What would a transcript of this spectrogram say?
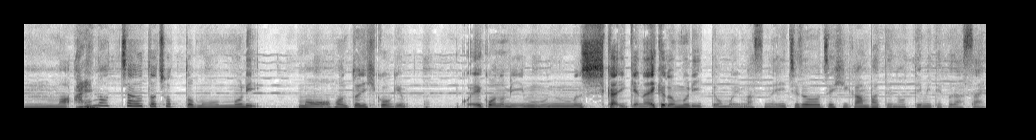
うん、もうあれ乗っちゃうとちょっともう無理。もう本当に飛行機、エコノミーしか行けないけど無理って思いますね。一度ぜひ頑張って乗ってみてください。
